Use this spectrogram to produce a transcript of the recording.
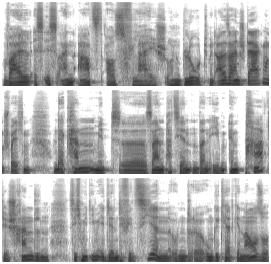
weil es ist ein Arzt aus Fleisch und Blut mit all seinen Stärken und Schwächen und er kann mit äh, seinen Patienten dann eben empathisch handeln, sich mit ihm identifizieren und äh, umgekehrt genauso.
